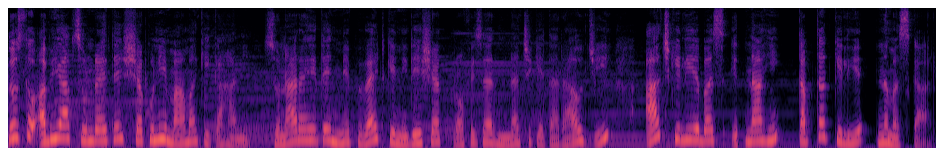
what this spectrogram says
दोस्तों अभी आप सुन रहे थे शकुनी मामा की कहानी। सुना रहे थे निपवेट के निदेशक प्रोफेसर नचिकेता राव जी। आज के लिए बस इतना ही। तब तक के लिए नमस्कार।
